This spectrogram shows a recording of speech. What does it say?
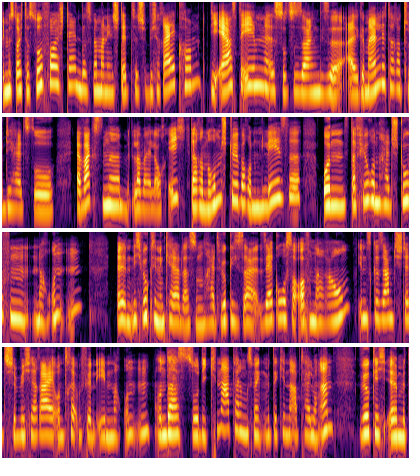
Ihr müsst euch das so vorstellen, dass wenn man in die städtische Bücherei kommt, die erste Ebene ist sozusagen diese Allgemeinliteratur, die halt so Erwachsene, mittlerweile auch ich, darin rumstöbere und lese. Und da führen halt Stufen nach unten äh, nicht wirklich in den Keller, ein halt wirklich sehr, sehr großer offener Raum. Insgesamt die städtische Bücherei und Treppen führen eben nach unten. Und da ist so die Kinderabteilung, es fängt mit der Kinderabteilung an, wirklich äh, mit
